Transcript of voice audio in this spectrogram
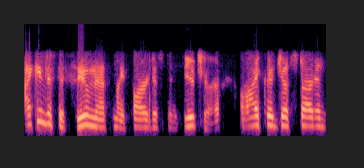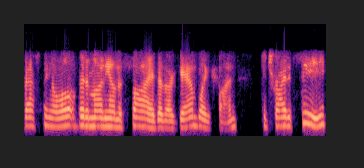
I can just assume that's my far distant future. Or I could just start investing a little bit of money on the side as our gambling fund to try to see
